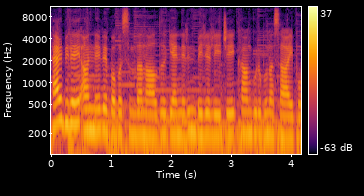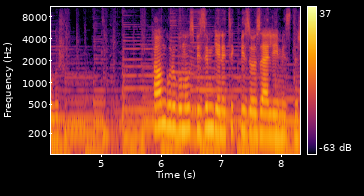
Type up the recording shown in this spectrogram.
Her birey anne ve babasından aldığı genlerin belirleyeceği kan grubuna sahip olur. Kan grubumuz bizim genetik biz özelliğimizdir.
